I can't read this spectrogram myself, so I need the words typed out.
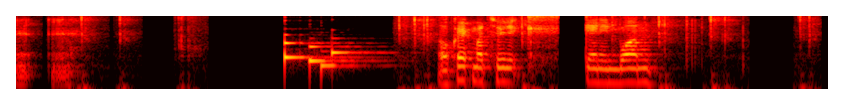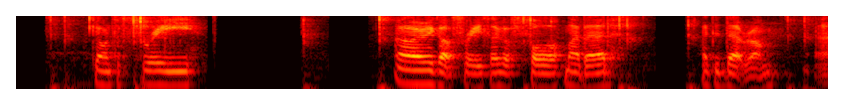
Eh, eh. I'll crack my tunic, gain in one. Go on to three. Oh, I already got three, so I got four. My bad. I did that wrong. Uh,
